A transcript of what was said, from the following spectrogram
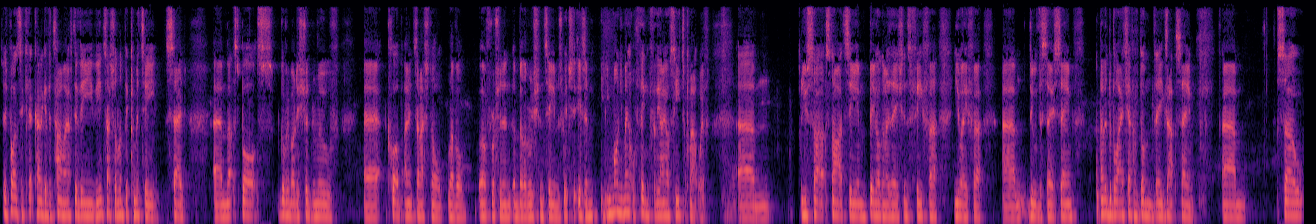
so it's important to kind of give the timeline after the the International Olympic Committee said um, that sports governing bodies should remove uh, club and international level of Russian and, and, Belarusian teams, which is a monumental thing for the IOC to come out with. Um, you start, started seeing big organisations, FIFA, UEFA, um, do the same, and the IIHF have done the exact same. Um, so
